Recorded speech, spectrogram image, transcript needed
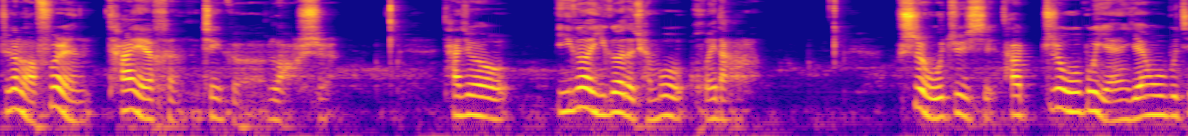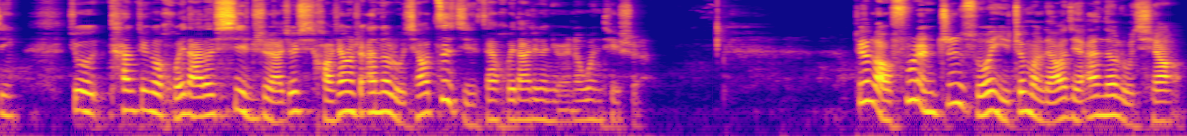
这个老妇人她也很这个老实，她就一个一个的全部回答，事无巨细，她知无不言，言无不尽。就她这个回答的细致啊，就好像是安德鲁乔自己在回答这个女人的问题似的。这个老妇人之所以这么了解安德鲁奇奥，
